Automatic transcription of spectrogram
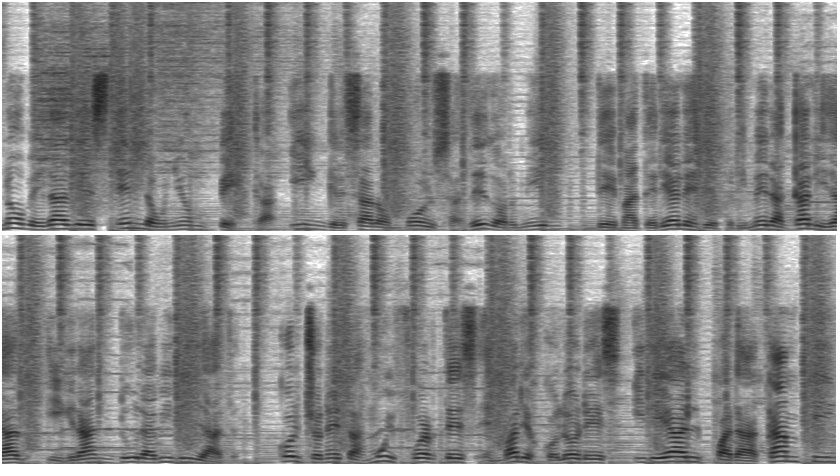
novedades en la Unión Pesca. Ingresaron bolsas de dormir de materiales de primera calidad y gran durabilidad colchonetas muy fuertes en varios colores, ideal para camping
